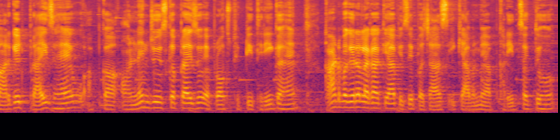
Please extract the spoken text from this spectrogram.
मार्केट प्राइस है वो आपका ऑनलाइन जो इसका प्राइस है अप्रॉक्स फिफ्टी थ्री का है। कार्ड वगैरह लगा के आप इसे पचास इक्यावन में आप खरीद सकते हो।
